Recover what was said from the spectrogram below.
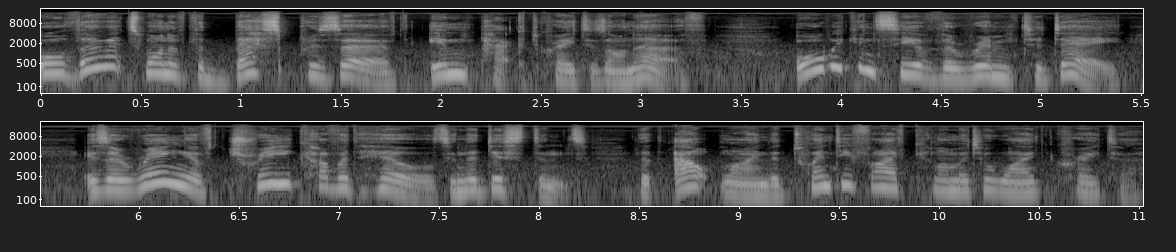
Although it's one of the best preserved impact craters on Earth, all we can see of the rim today is a ring of tree covered hills in the distance that outline the 25 kilometre wide crater.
